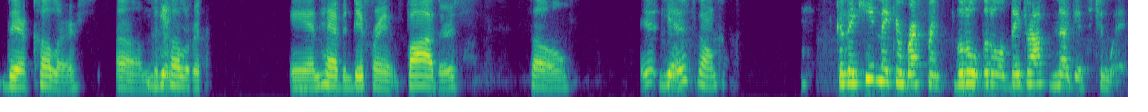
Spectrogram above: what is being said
their colors, um, the Yes. color, and having different fathers. So it, Yes. it's gonna. Because they keep making reference little little they drop nuggets to it.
